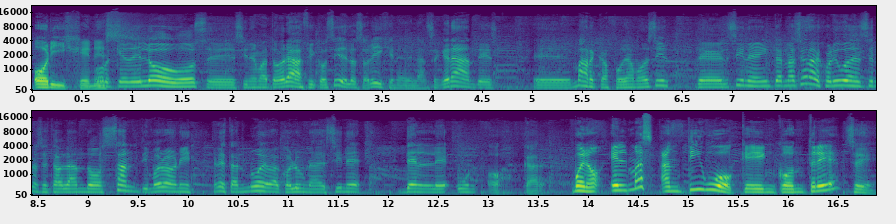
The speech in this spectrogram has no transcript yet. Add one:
orígenes. Porque de logos eh, cinematográficos y de los orígenes de las grandes eh, marcas, podríamos decir, del cine internacional hollywoodense nos está hablando Santi Moroni en esta nueva columna de cine Denle un Oscar. Bueno, el más antiguo que encontré Sí.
